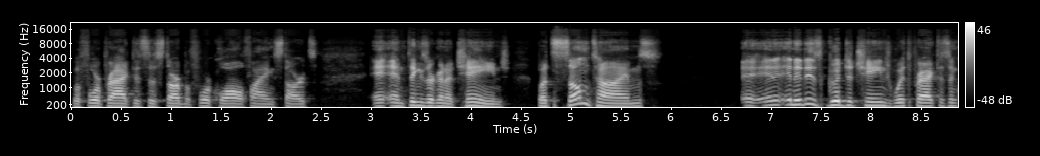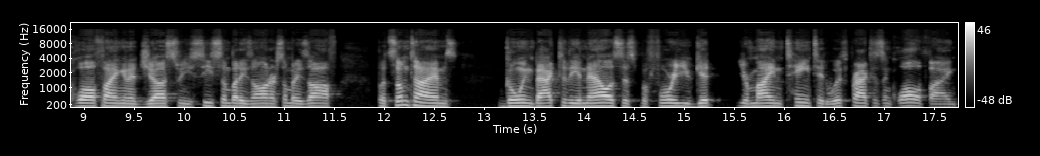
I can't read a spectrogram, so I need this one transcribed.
before practices start, before qualifying starts, and, and things are going to change. But sometimes, and, and it is good to change with practice and qualifying and adjust when you see somebody's on or somebody's off. But sometimes going back to the analysis before you get your mind tainted with practice and qualifying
